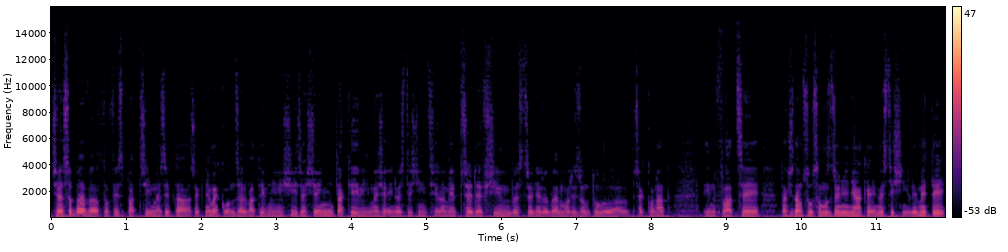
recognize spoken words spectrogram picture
ČSOB Wealth Office patří mezi ta, řekněme, konzervativnější řešení. Taky víme, že investičním cílem je především ve střednědobém horizontu eh, překonat inflaci, takže tam jsou samozřejmě nějaké investiční limity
